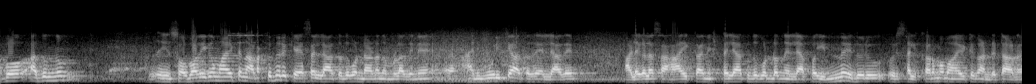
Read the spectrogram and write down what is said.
അപ്പോൾ അതൊന്നും സ്വാഭാവികമായിട്ട് നടക്കുന്നൊരു കേസല്ലാത്തത് കൊണ്ടാണ് നമ്മൾ അതിനെ അനുകൂലിക്കാത്തത്. അല്ലാതെ ആളുകളെ സഹായിക്കാൻ ഇഷ്ടമില്ലാത്തത് കൊണ്ടൊന്നുമില്ല. അപ്പോൾ ഇന്ന് ഇതൊരു ഒരു സൽക്കർമ്മമായിട്ട് കണ്ടിട്ടാണ്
